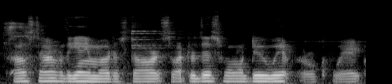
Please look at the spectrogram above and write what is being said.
So it's time for the game mode to start, so after this one, we'll do it real quick.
